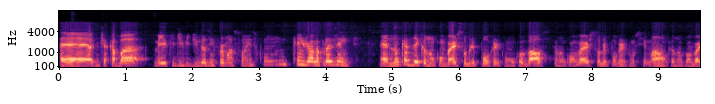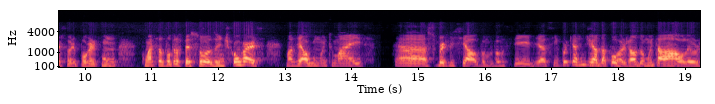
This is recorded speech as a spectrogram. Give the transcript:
é, a gente acaba meio que dividindo as informações com quem joga pra gente. É, não quer dizer que eu não converse sobre poker com o Kowalski, que eu não converse sobre poker com o Simão, que eu não converse sobre poker com, com essas outras pessoas. A gente conversa, mas é algo muito mais uh, superficial, vamos, vamos dizer assim, porque a gente já dá, porra, já dou muita aula, eu,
